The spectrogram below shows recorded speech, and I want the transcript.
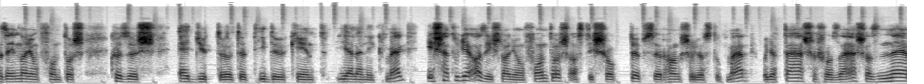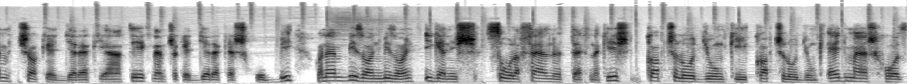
az egy nagyon fontos közös együtt töltött időként jelenik meg, és hát ugye az is nagyon fontos, azt is sok többször hangsúlyoztuk már, hogy a társasozás az nem csak egy gyerekjáték, nem csak egy gyerekes hobbi, hanem bizony-bizony igenis szól a felnőtteknek is, kapcsolódjunk ki, kapcsolódjunk egymáshoz,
